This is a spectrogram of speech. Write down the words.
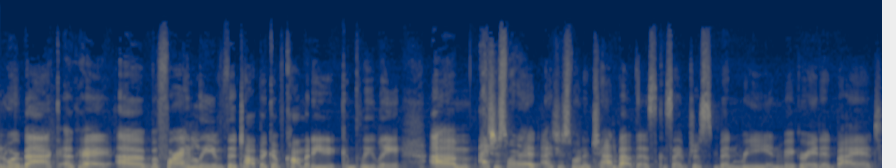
And we're back. Okay. Uh, before I leave the topic of comedy completely, um, I just want to I just want to chat about this because I've just been reinvigorated by it.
